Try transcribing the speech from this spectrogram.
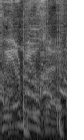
clear music.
